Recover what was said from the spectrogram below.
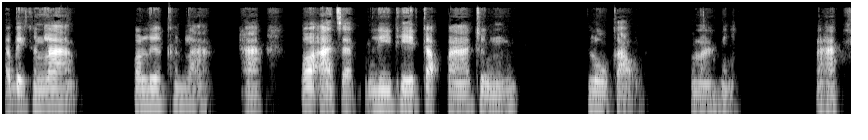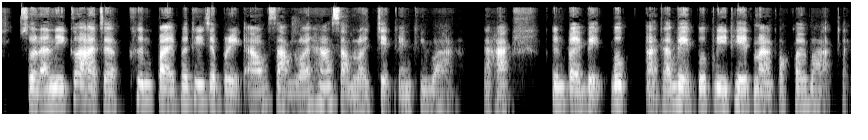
ถ้าเบรกข้างล่าง ก็เลือกข้างล่างค่ะก็อาจจะรีเทสกลับมาถึงโลเก่าประมาณนี้นะคะส่วนอันนี้ก็อาจจะขึ้นไปเพื่อที่จะเบรกเอาสามร้อยห้าสามร้อยเจ็ดอย่างที่ว่า นะคะ ขึ้นไปเบรกปุ๊บอะถ้าเบรกปุ๊บรีเทสมาก็ค่อยว่ากัน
